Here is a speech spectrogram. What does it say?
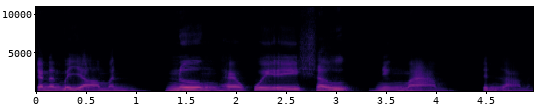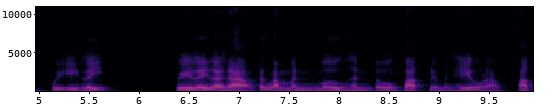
Cho nên bây giờ mình nương theo quy y sự nhưng mà chính là mình quy y lý. Quy lý là sao? Tức là mình mượn hình tượng phật để mình hiểu là phật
